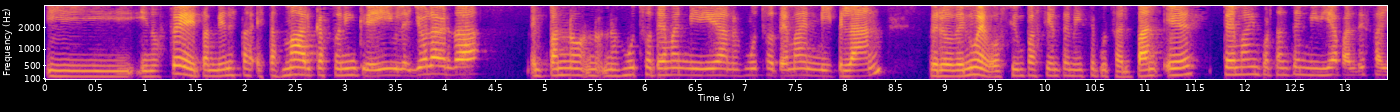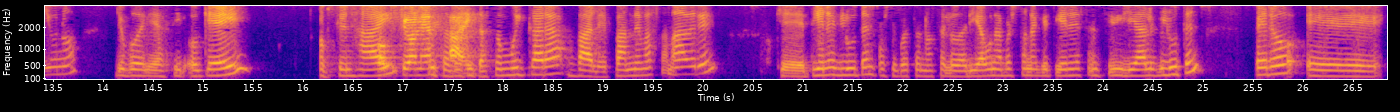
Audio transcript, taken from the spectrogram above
y, no sé, también estas, estas marcas son increíbles. Yo la verdad, el pan no, no, es mucho tema en mi vida, no es mucho tema en mi plan, pero de nuevo, si un paciente me dice, pucha, el pan es tema importante en mi vida para el desayuno, yo podría decir, ok, Opciones hay. Opciones hay. son muy caras. Vale, pan de masa madre, que tiene gluten, por supuesto no se lo daría a una persona que tiene sensibilidad al gluten, pero, eh,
